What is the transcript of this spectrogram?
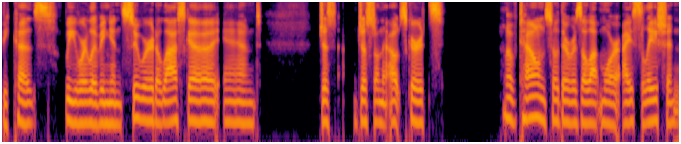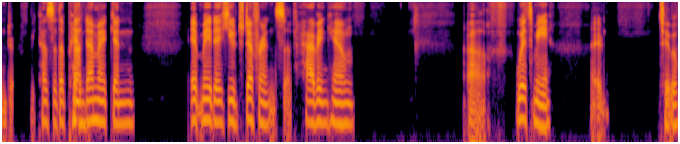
because we were living in Seward, Alaska and just just on the outskirts of town so there was a lot more isolation because of the pandemic and it made a huge difference of having him uh, with me uh, too.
